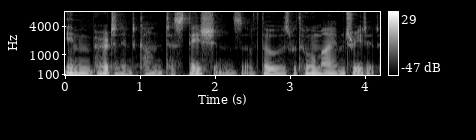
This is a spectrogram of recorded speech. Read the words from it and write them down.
impertinent contestations of those with whom I am treated.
